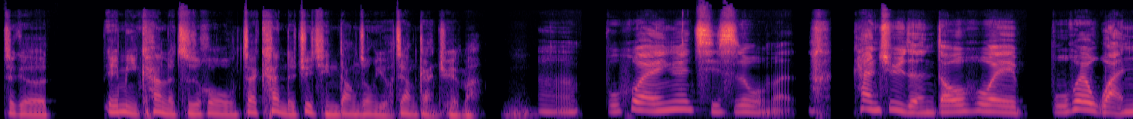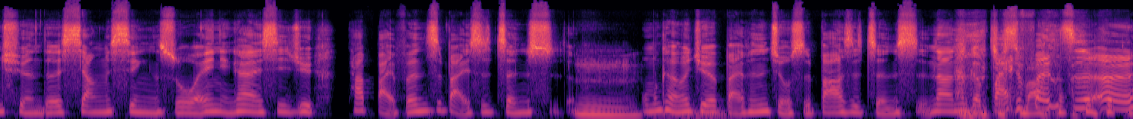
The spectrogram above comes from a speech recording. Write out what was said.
这个。Amy 看了之后，在看的剧情当中有这样感觉吗？嗯，不会，因为其实我们 看剧人都会不会完全的相信说，哎，你看戏剧它百分之百是真实的。嗯，我们可能会觉得百分之九十八是真实，那那个 百分之二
